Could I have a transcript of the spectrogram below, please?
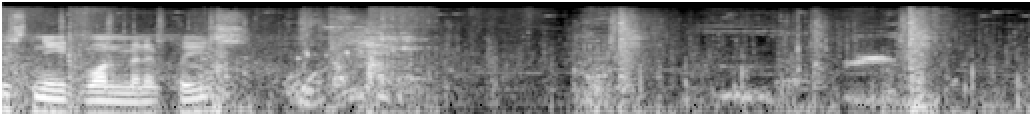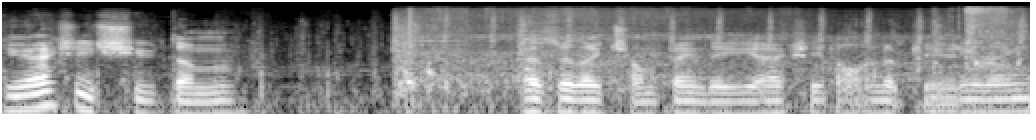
just need one minute, please. You actually shoot them as they're like jumping, they actually don't end up doing anything.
